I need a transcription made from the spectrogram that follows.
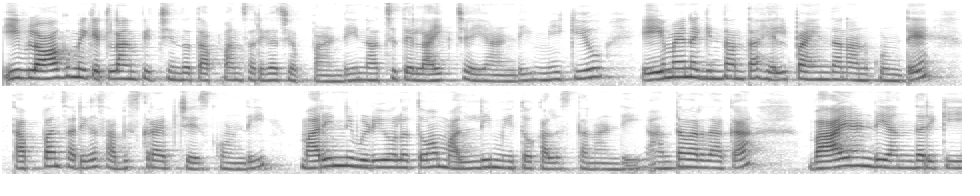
ఈ వ్లాగ్ మీకు ఎట్లా అనిపించిందో తప్పనిసరిగా చెప్పండి. నచ్చితే లైక్ చేయండి. మీకు ఏమైనా గింతంత హెల్ప్ అయిందని అనుకుంటే తప్పనిసరిగా సబ్స్క్రైబ్ చేసుకోండి. మరిన్ని వీడియోలతో మళ్ళీ మీతో కలుస్తానండి. అంతవరదాకా బాయ్ అండి అందరికీ.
